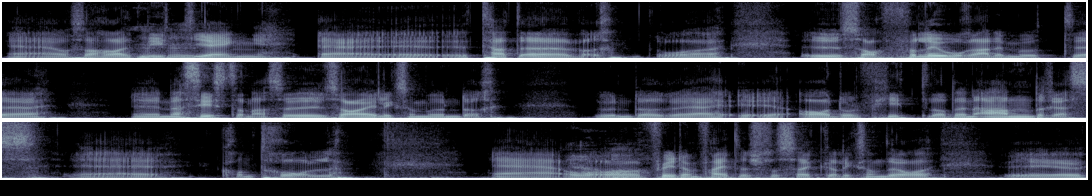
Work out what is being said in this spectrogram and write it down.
Eh, och så har ett Mhm. nytt gäng eh, tagit över. Och USA förlorade mot eh, eh, nazisterna. Så USA är liksom under, under eh, Adolf Hitler den andres eh, kontroll. Eh, och, Ja. Freedom Fighters försöker liksom då eh,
